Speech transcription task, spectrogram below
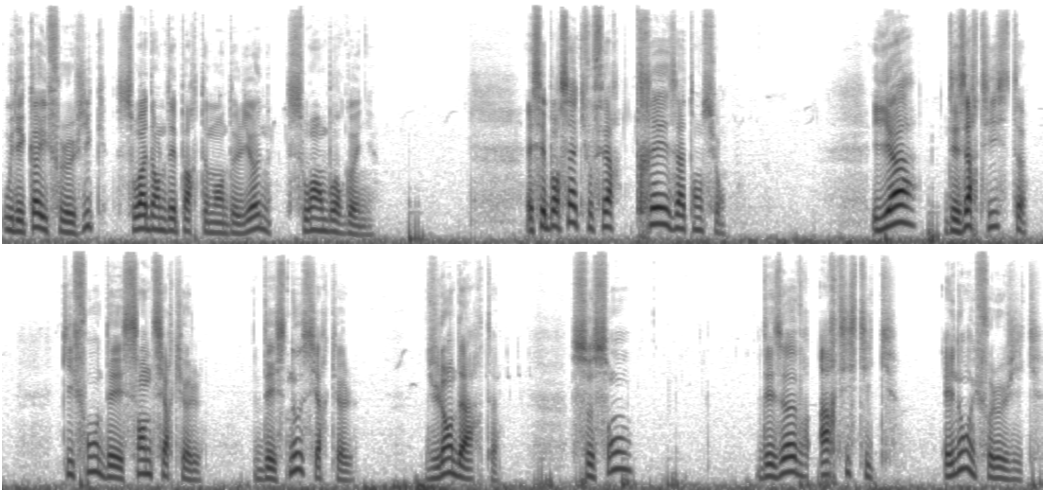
ou des cas ufologiques, soit dans le département de Lyon, soit en Bourgogne. Et c'est pour ça qu'il faut faire très attention. Il y a des artistes qui font des sand circles, des snow circles, du land art. Ce sont des œuvres artistiques et non ufologiques.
